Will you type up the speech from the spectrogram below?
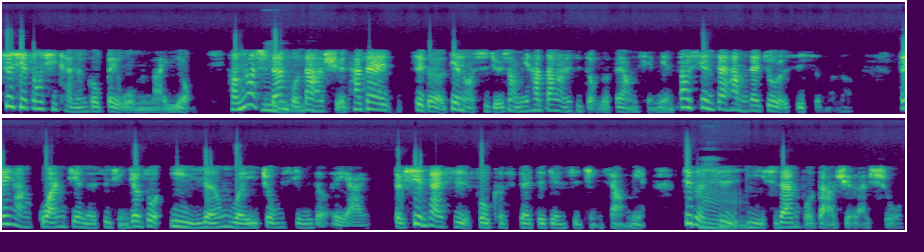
这些东西才能够被我们来用。好，那史丹佛大学，它在这个电脑视觉上面，它当然是走得非常前面。到现在他们在做的是什么呢？非常关键的事情叫做以人为中心的 AI。对，现在是 focus 在这件事情上面。这个是以史丹佛大学来说。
